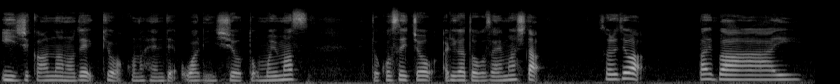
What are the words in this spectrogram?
いい時間なので今日はこの辺で終わりにしようと思います。えっ、と、ご清聴ありがとうございました。それでは、バイバーイ。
